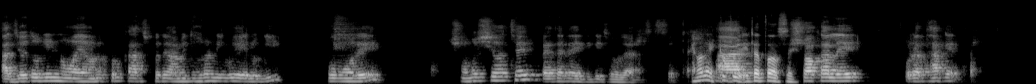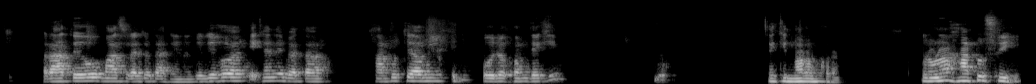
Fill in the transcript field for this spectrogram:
আর যেহেতু উনি নয় অনেকক্ষণ কাজ করে আমি ধরে নিব এই রোগী কোমরে। সমস্যা হচ্ছে ব্যথাটা এদিকে চলে আসছে। এখন একটু এটা তো আছে। সকালে ওটা থাকে রাতেও মাছ রাতে থাকে না। যদি হয় এখানে ব্যথা হাঁটুতে আমি ওই রকম দেখি। দেখি নরম করেন ওনার হাঁটু ফ্রি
